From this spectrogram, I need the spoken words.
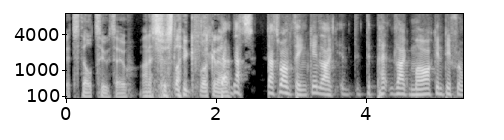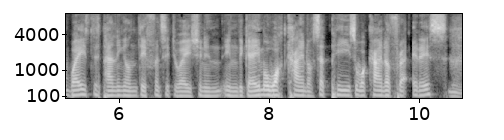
it's still two two, and it's just like fucking. That, that's that's what I'm thinking. Like it depend, like mark in different ways depending on different situation in in the game or what kind of set piece or what kind of threat it is. Mm.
